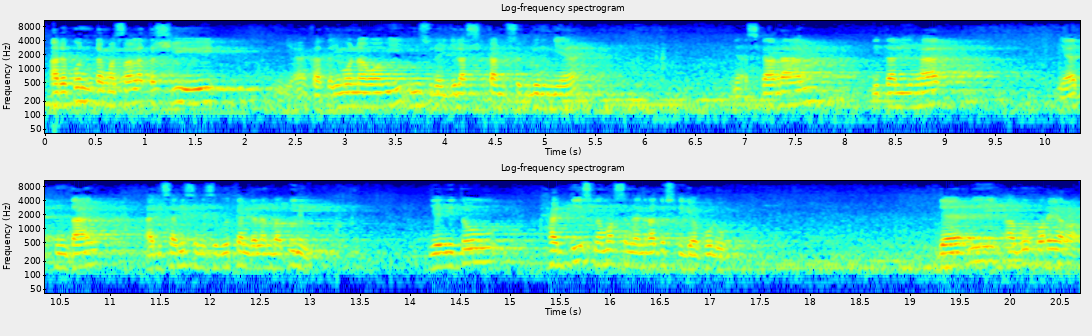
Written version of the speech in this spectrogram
Adapun tentang masalah tasyyi ya kata Imam Nawawi ini sudah jelaskan sebelumnya. Ya, sekarang kita lihat ya tentang hadis-hadis yang disebutkan dalam bab ini. Yaitu hadis nomor 930 dari Abu Hurairah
